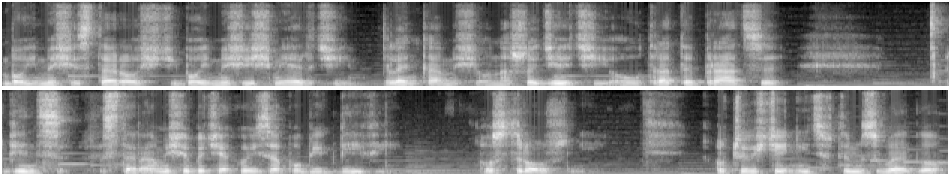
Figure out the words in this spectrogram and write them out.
boimy się starości, boimy się śmierci, lękamy się o nasze dzieci, o utratę pracy, więc staramy się być jakoś zapobiegliwi, ostrożni. Oczywiście nic w tym złego,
